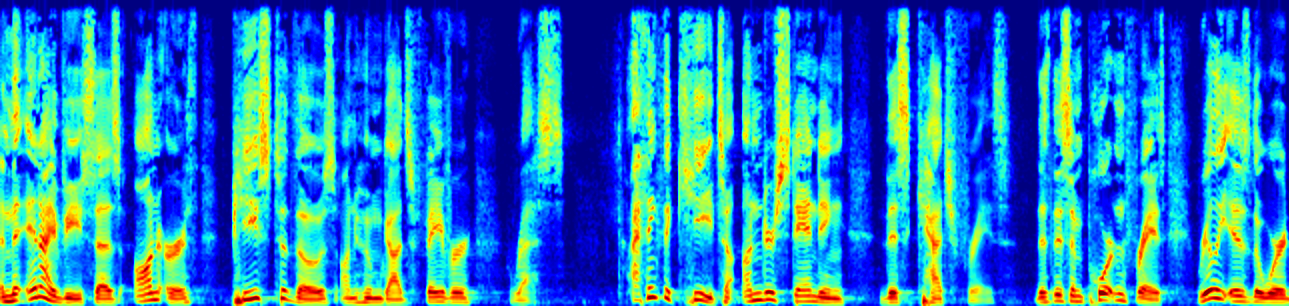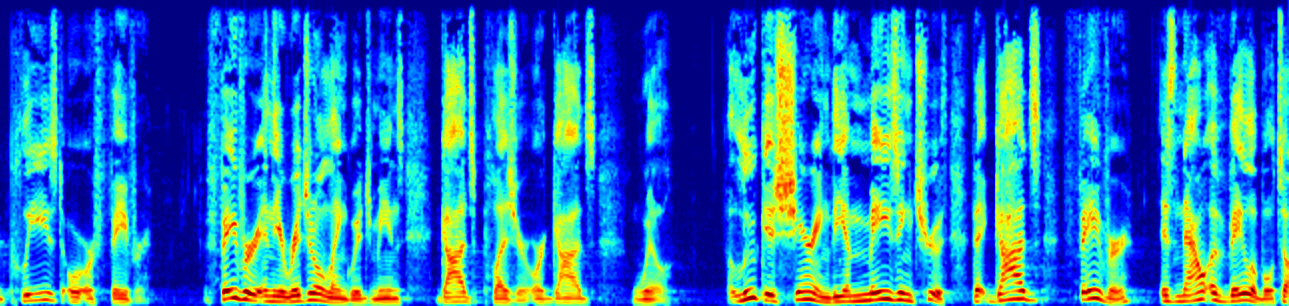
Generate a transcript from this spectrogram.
And the NIV says, On earth, peace to those on whom God's favor rests. I think the key to understanding this catchphrase, this, this important phrase, really is the word pleased or, or favor. Favor in the original language means God's pleasure or God's will. Luke is sharing the amazing truth that God's favor is now available to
